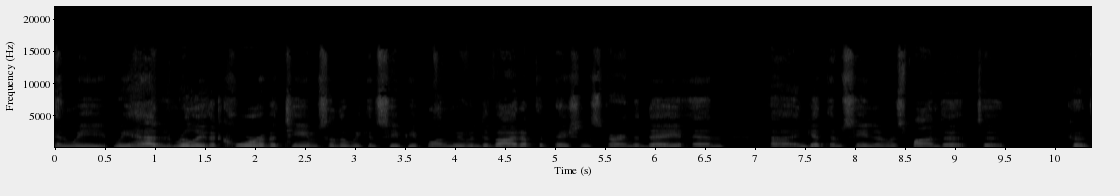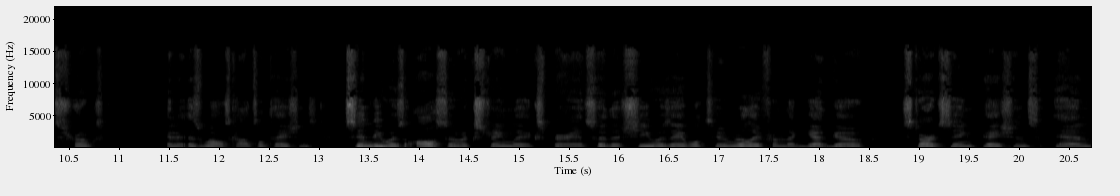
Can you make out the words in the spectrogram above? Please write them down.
and we we had really the core of a team so that we could see people and we would divide up the patients during the day and uh, and get them seen and respond to, to code strokes and as well as consultations Cindy was also extremely experienced, so that she was able to really from the get go start seeing patients. And,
